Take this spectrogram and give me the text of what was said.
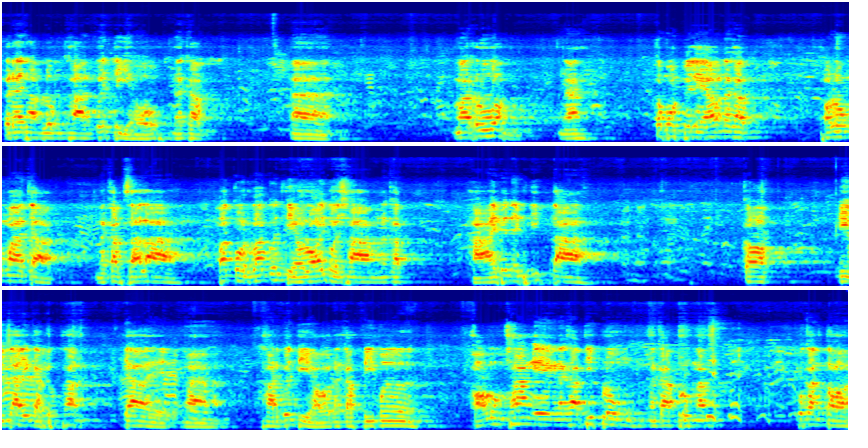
ก็ได้ทำลงทานก๋วยเตี๋ยวนะครับมาร่วมนะก็หมดไปแล้วนะครับพอลงมาจากนะครับศาลาปรากฏว่าก๋วยเตี๋ยวร้อยกว่าชามนะครับ หายไปในพริบตา ก็ดีใจกับทุกท่าน ได้มาทานก๋วยเตี๋ยวนะครับฝีมือของลุงช่างเองนะครับ ที่ปรุงนะครับปรุงน้ำทุกขั้นตอน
